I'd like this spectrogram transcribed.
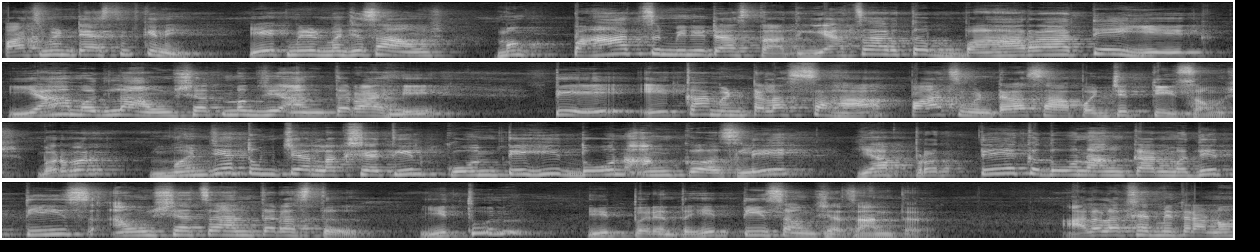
पाच मिनिटे असतात की नाही? एक मिनिट म्हणजे सहा अंश. मग पाच मिनिट असतात. याचा अर्थ बारा ते एक यामधलं अंशात्मक जे अंतर आहे ते एका मिनिटाला सहा पाच मिनिटाला सहा पंचे तीस अंश. बरोबर? म्हणजे तुमच्या लक्षात येईल कोणतेही दोन अंक असले या प्रत्येक दोन अंकांमध्ये तीस अंशाचं अंतर असतं. इथून इथपर्यंत हे तीस अंशाचं अंतर. आलं लक्षात मित्रांनो?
